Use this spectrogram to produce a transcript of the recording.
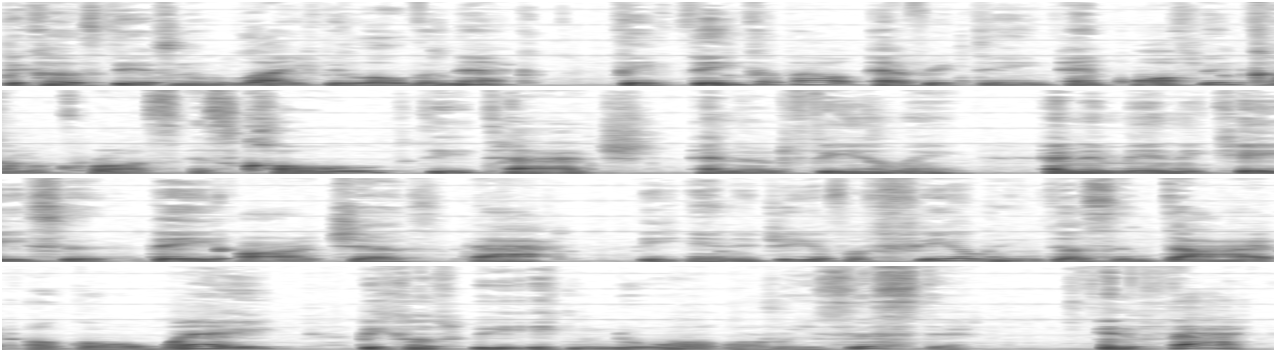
because there's no life below the neck. They think about everything and often come across as cold, detached, and unfeeling. And in many cases, they are just that. The energy of a feeling doesn't die or go away because we ignore or resist it. In fact,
